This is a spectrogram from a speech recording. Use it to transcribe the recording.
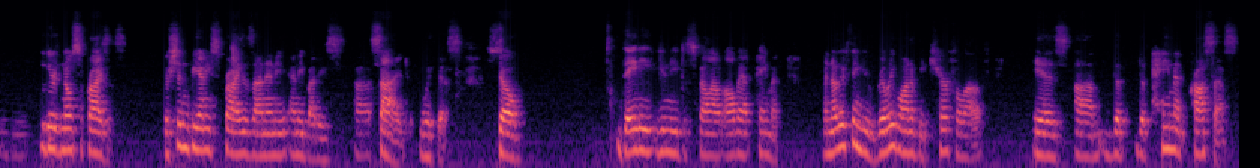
Mm-hmm. There's no surprises. There shouldn't be any surprises on any anybody's uh, side with this. So they need you need to spell out all that payment. Another thing you really want to be careful of is um, the the payment process.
